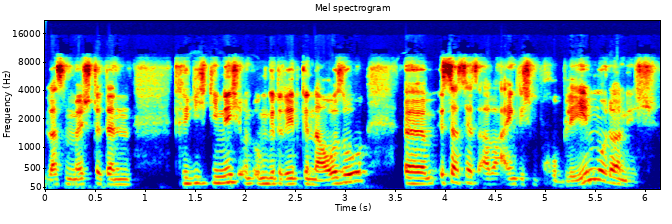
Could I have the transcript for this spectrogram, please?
lassen möchte, dann kriege ich die nicht und umgedreht genauso. Ähm, ist das jetzt aber eigentlich ein Problem oder nicht?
